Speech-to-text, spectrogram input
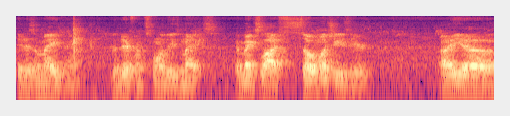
it is amazing the difference one of these makes. It makes life so much easier. I uh,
